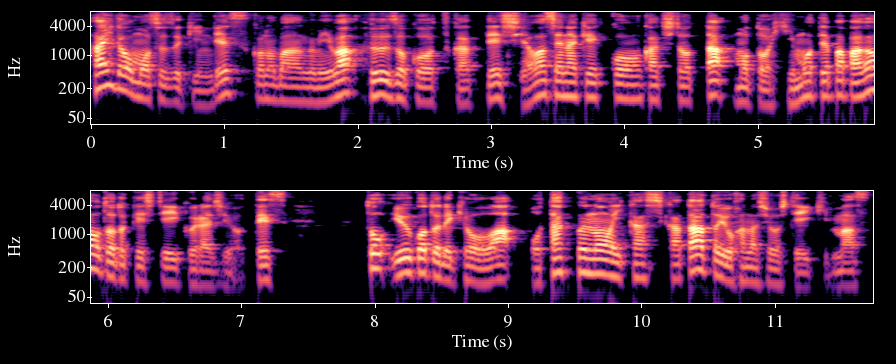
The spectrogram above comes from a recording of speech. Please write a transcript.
はいどうも、鈴木です。この番組は風俗を使って幸せな結婚を勝ち取った元ひもてパパがお届けしていくラジオです。ということで今日はオタクの活かし方というお話をしていきます。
